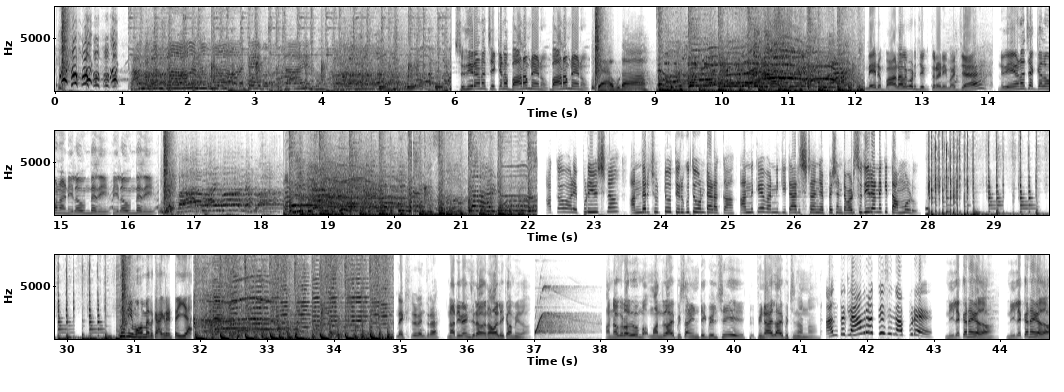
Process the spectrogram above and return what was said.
సుధీర్ అన్న చెక్కిన బాణం నేను బాణం నేను. నేను బాణాలు కూడా చెక్తున్నాను ఈ మధ్య. నువ్వేమైనా చెక్కగలవు నాన్న ఇలా ఉందది ఇలా ఉందది. అక్క వాడు ఎప్పుడు చూసినా అందరి చుట్టూ తిరుగుతూ ఉంటాడక్క. అందుకే వాడిని గిటారిస్ట్ అని చెప్పేసి అంటే వాడు సుధీర్ అన్నకి తమ్ముడు. నీ మొహం మీద కాకిరెట్టయ్యా. నెక్స్ట్ రివెంజ్ రా. నా రివెంజ్ రవళిక మీద. అన్న ఒక రోజు మందు తాగిపిస్తాను ఇంటికి పిలిచి ఫినాయిల్ తాగిపించింది అన్న. అంత గ్లామర్ వచ్చేసింది అప్పుడే. నీ లెక్కనే కదా నీ లెక్కనే కదా.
